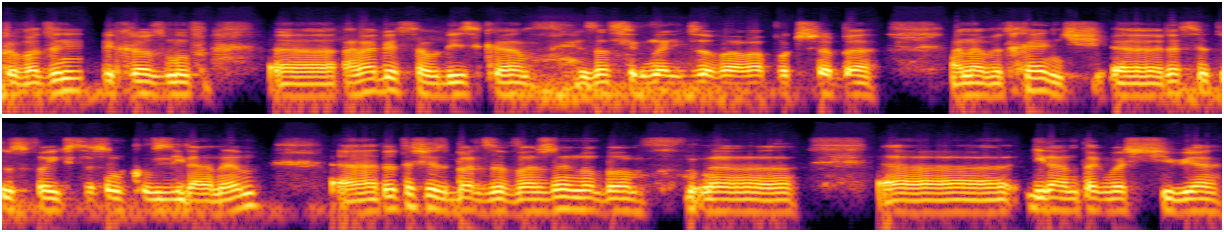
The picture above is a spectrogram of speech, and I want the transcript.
prowadzenie tych rozmów e, Arabia Saudyjska zasygnalizowała potrzebę, a nawet chęć e, resetu swoich stosunków z Iranem. To też jest bardzo ważne, no bo Iran tak właściwie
